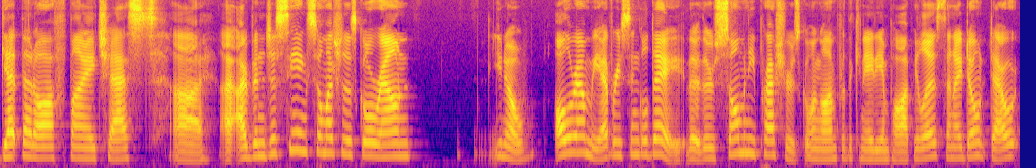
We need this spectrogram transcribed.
get that off my chest. Uh, I- have been just seeing so much of this go around, you know, all around me every single day. There, there's so many pressures going on for the Canadian populace, and I don't doubt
